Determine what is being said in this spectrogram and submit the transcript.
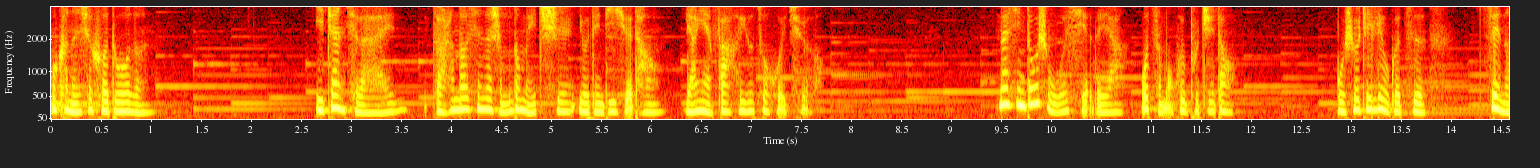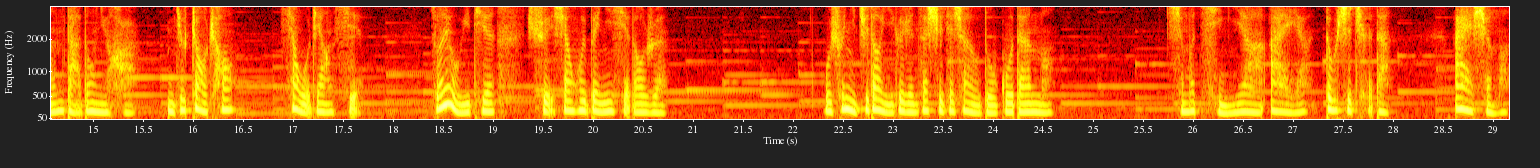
我可能是喝多了，一站起来。早上到现在什么都没吃，有点低血糖，两眼发黑，又坐回去了。那信都是我写的呀，我怎么会不知道？我说这六个字最能打动女孩，你就照抄，像我这样写，总有一天水山会被你写到软。我说你知道一个人在世界上有多孤单吗？什么情呀、爱呀，都是扯淡。爱什么？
